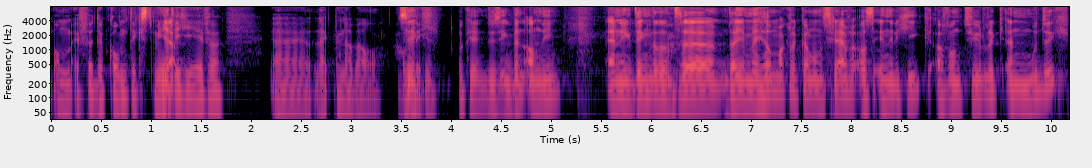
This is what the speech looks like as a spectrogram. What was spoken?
om even de context mee Ja. te geven, eh, lijkt me dat wel handig. Zeker. Oké, dus ik ben Andy. En ik denk dat, het, dat je me heel makkelijk kan omschrijven als energiek, avontuurlijk en moedig.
